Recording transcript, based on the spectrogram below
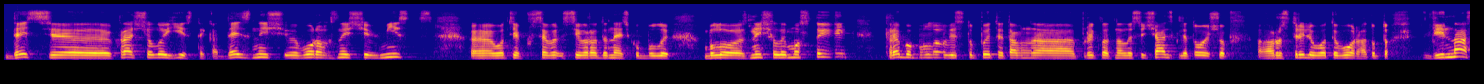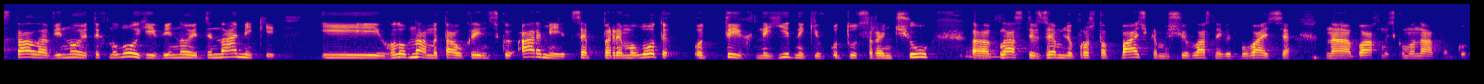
десь е, краща логістика, десь знищ... ворог знищив міст. Е, от як в Сєвєродонецьку були було знищили мости. Треба було відступити там, наприклад, на Лисичанськ для того, щоб е, розстрілювати ворога. Тобто війна стала війною технологій, війною динаміки. І головна мета української армії це перемолоти от тих негідників, оту саранчу, е, класти в землю просто пачками, що власне відбувається на Бахмутському напрямку.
